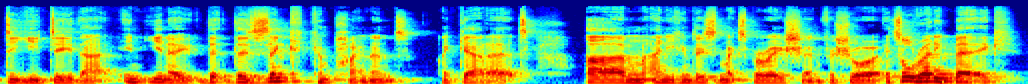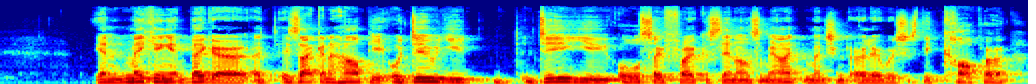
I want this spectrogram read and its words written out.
do you do that? In you know the, the zinc component. I get it, um, and you can do some exploration for sure. It's already big, and making it bigger uh, is that going to help you, or do you do you also focus in on something I mentioned earlier, which is the copper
